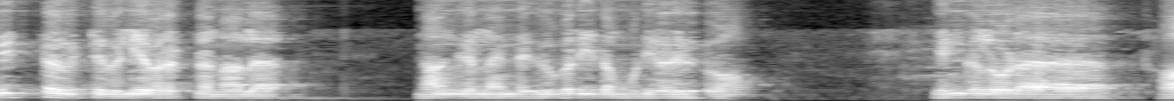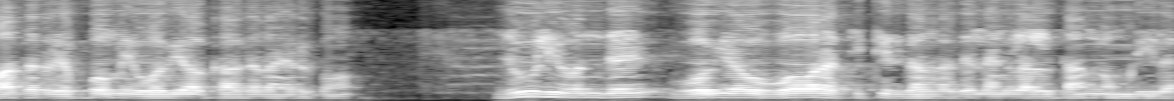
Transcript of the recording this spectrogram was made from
வீட்டை விட்டு வெளியே வரதுனால நாங்கள் எல்லாம் இந்த விபரீத முடிவு எடுக்கிறோம் எங்களோட ஆதரவு எப்பவுமே ஓவியாவுக்காக தான் இருக்கும். ஜூலி வந்து ஓவியாவை ஓவரா திட்டிருக்காங்க. அதை எங்களால் தாங்க முடியல.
